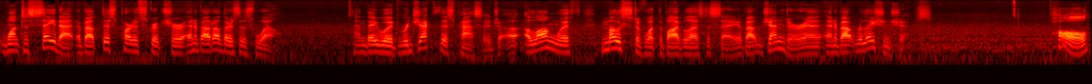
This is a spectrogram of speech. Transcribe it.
want to say that about this part of Scripture and about others as well and they would reject this passage uh, along with most of what the Bible has to say about gender and, and about relationships. Paul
